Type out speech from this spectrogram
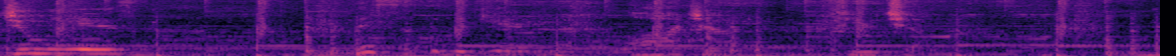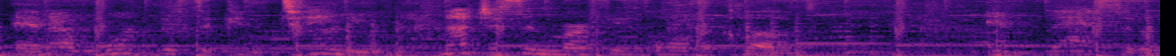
juniors. This is the beginning of a larger future. And I want this to continue, not just in Murphy and all the clubs, ambassadors.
